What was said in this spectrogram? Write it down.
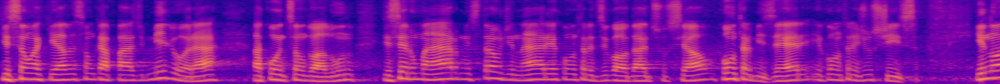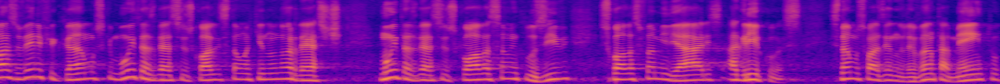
que são aquelas que são capazes de melhorar a condição do aluno, de ser uma arma extraordinária contra a desigualdade social, contra a miséria e contra a injustiça. E nós verificamos que muitas dessas escolas estão aqui no Nordeste. Muitas dessas escolas são, inclusive, escolas familiares agrícolas. Estamos fazendo levantamento,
